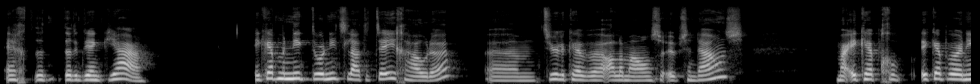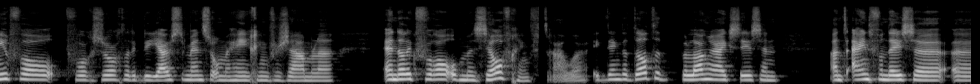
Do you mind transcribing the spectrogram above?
Echt, dat, dat ik denk, ja, ik heb me niet, door niets laten tegenhouden. Um, tuurlijk hebben we allemaal onze ups en downs. Maar ik heb, ik heb er in ieder geval voor gezorgd dat ik de juiste mensen om me heen ging verzamelen. En dat ik vooral op mezelf ging vertrouwen. Ik denk dat dat het belangrijkste is. En aan het eind van deze uh,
